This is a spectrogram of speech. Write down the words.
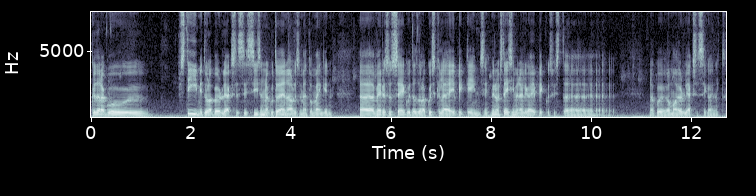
kui ta nagu Steam'i tuleb early access'is, siis on nagu tõenäolisem, et ma mängin. äh, Versus see, kui ta tuleb kuskile Epic Games'i, minu arust esimene oli ka Epicus vist äh, nagu oma early access'iga ainult.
